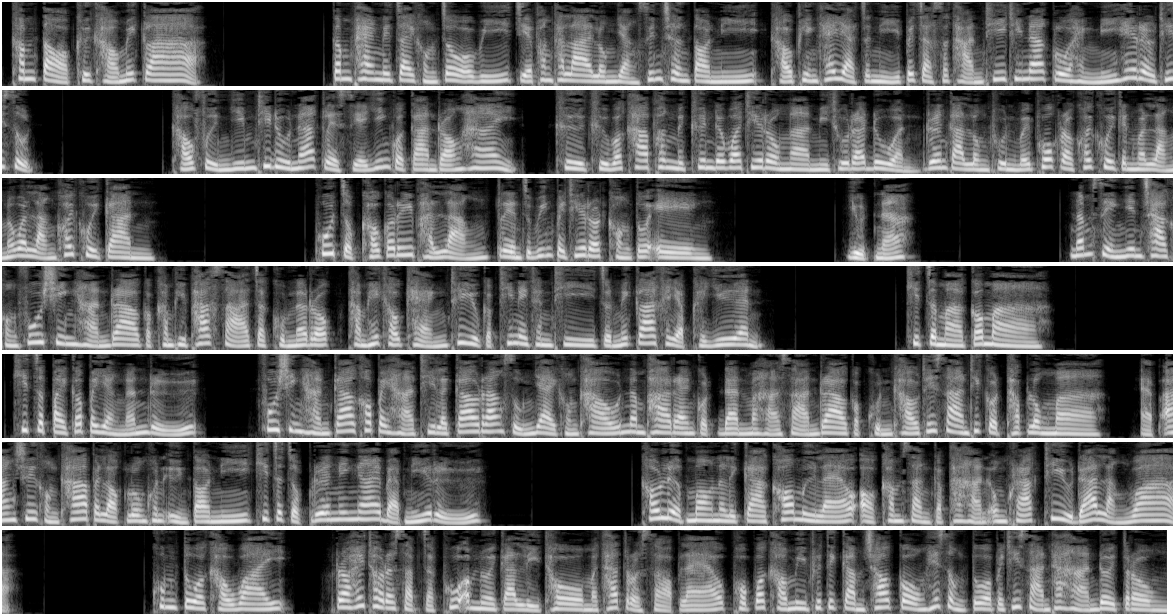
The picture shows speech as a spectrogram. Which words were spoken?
คำตอบคือเขาไม่กล้ากำแพงในใจของโจอวีเจียพังทลายลงอย่างสิ้นเชิงตอนนี้ เขาเพียงแค่อยากจะหนีไปจากสถานที่ที่น่ากลัวแห่งนี้ให้เร็วที่สุด เขาฝืนยิ้มที่ดูน่าเกลียดเสียยิ่งกว่าการร้องไห้ คือคือว่าข้าเพิ่งนึกขึ้นได้ว่าที่โรงงานมีธุระด่วน เรื่องการลงทุนไว้พวกเราค่อยคุยกันวันหลังนะวันหลังค่อยคุยกัน พูดจบเขาก็รีบหันหลัง เตรียมจะวิ่งไปที่รถของตัวเอง หยุดนะ น้ำเสียงเย็นชาของฟู่ชิงหานราวกับคำพิพากษาจากขุมนรกทำให้เขาแข็งที่อยู่กับที่ในทันทีจนไม่กล้าขยับขยื่นคิดจะมาก็มา คิดจะไปก็ไปอย่างนั้นหรือ ฟู่ชิงหานก้าวเข้าไปหาทีละก้าวร่างสูงใหญ่ของเขานำพาแรงกดดันมหาศาลราวกับขุนเขาเทซานที่กดทับลงมา แอบอ้างชื่อของข้าไปหลอกลวงคนอื่นตอนนี้ คิดจะจบเรื่องง่ายๆ แบบนี้หรือ เขาเหลือบมองนาฬิกาข้อมือแล้วออกคำสั่งกับทหารองครักษ์ที่อยู่ด้านหลังว่า คุมตัวเขาไว้ เราให้โทรศัพท์จากผู้อำนวยการหลีโทรมาถ้าตรวจสอบแล้ว พบว่าเขามีพฤติกรรมช่อโกงให้ส่งตัวไปที่ศาลทหารโดยตรง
